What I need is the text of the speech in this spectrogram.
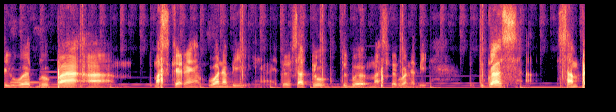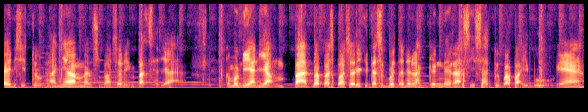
reward berupa uh, masker ya, wannabe. Ya, itu satu tube masker wannabe. Tugas sampai di situ hanya mensponsori 4 saja Kemudian yang empat Bapak sponsori kita sebut adalah generasi satu Bapak Ibu ya.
